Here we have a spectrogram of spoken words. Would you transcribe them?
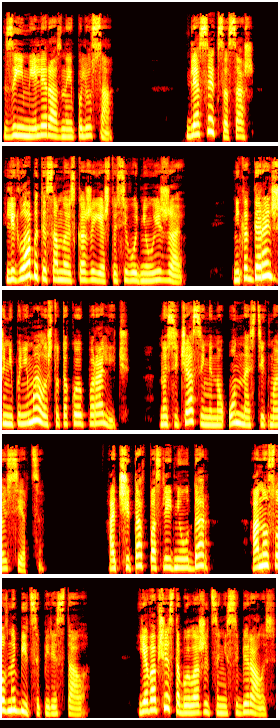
заимели разные полюса. «Для секса, Саш. Легла бы ты со мной, скажи я, что сегодня уезжаю». Никогда раньше не понимала, что такое паралич но сейчас именно он настиг мое сердце. Отчитав последний удар, оно словно биться перестало. Я вообще с тобой ложиться не собиралась.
